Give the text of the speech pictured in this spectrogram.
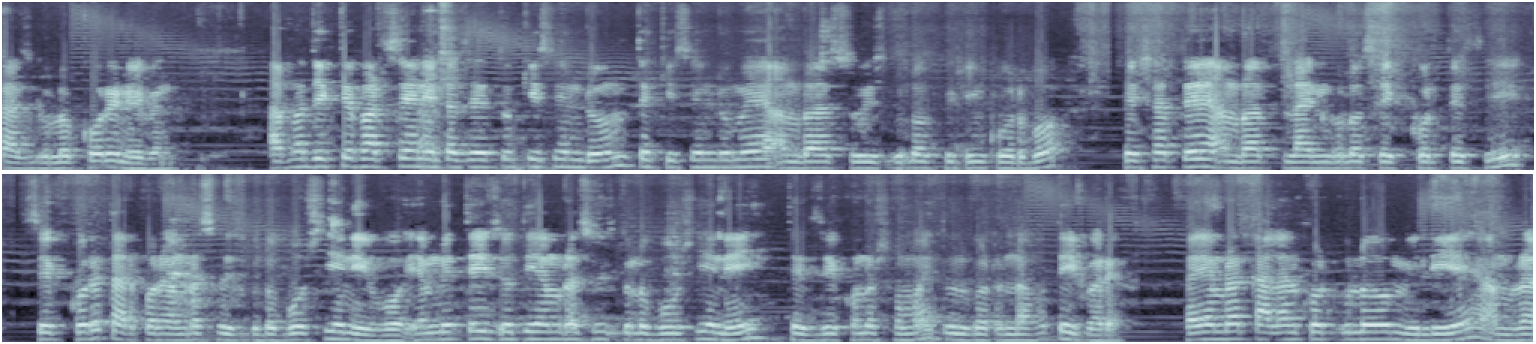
কাজগুলো করে নেবেন। আপনারা দেখতে পাচ্ছেন, এটা যেহেতু কিচেন রুম তো কিচেন রুমে আমরা সুইচগুলো ফিটিং করব। সেই সাথে আমরা লাইনগুলো চেক করতেছি চেক করে তারপরে আমরা সুইচগুলো বসিয়ে নিব। এমনিতেই যদি আমরা সুইচগুলো বসিয়ে নেই, তো যে কোনো সময় দুর্ঘটনা হতেই পারে। তাই আমরা কালার কোডগুলো মিলিয়ে আমরা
